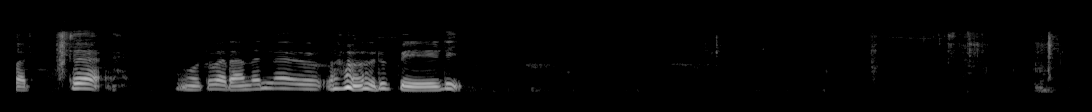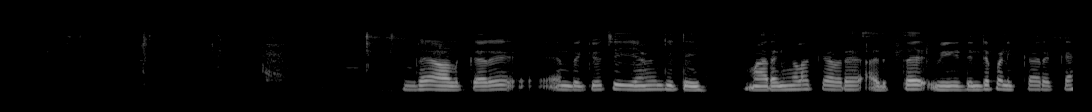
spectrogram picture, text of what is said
പറ്റ ഇങ്ങോട്ട് വരാൻ തന്നെ ഒരു പേടി. ഇവിടെ ആൾക്കാർ എന്തൊക്കെയോ ചെയ്യാൻ വേണ്ടിയിട്ടേ മരങ്ങളൊക്കെ അവരെ അടുത്ത വീടിന്റെ പണിക്കാരൊക്കെ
